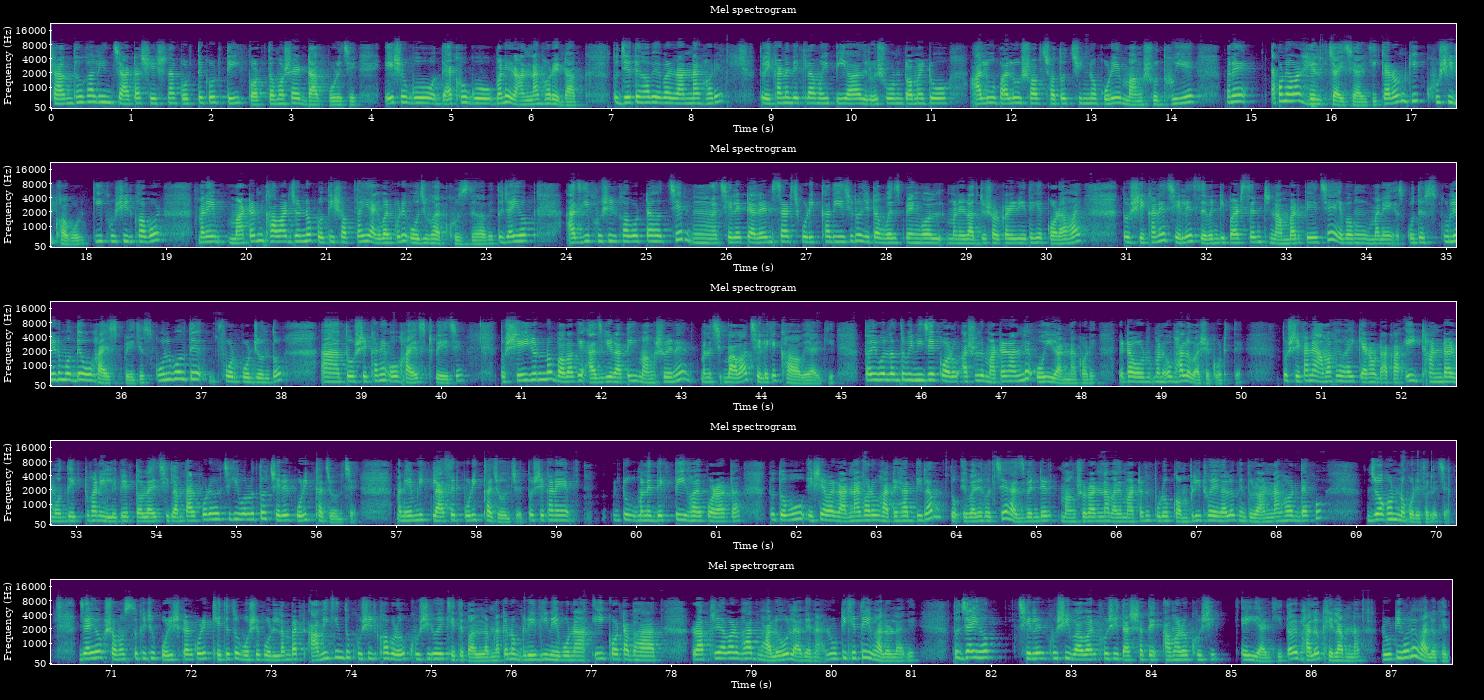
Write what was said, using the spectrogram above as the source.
সান্ধ্যকালীন চাটা শেষ না করতে করতেই কর্তামশায়ের ডাক পড়েছে। এসো গো, দেখো গো মানে রান্নাঘরে ডাক। তো যেতে হবে এবার রান্নাঘরে? তো এখানে দেখলাম ওই পেঁয়াজ, রসুন, টমেটো আলু ফালু সব ছতচ্ছিন্ন করে মাংস ধুয়ে মানে এখন আমার হেল্প চাইছে আর কি। কারণ কি? খুশির খবর। কি খুশির খবর? মানে মাটন খাওয়ার জন্য প্রতি সপ্তাহে একবার করে অজুহাত খুঁজতে হবে। তো যাই হোক, আজকে খুশির খবরটা হচ্ছে ছেলে ট্যালেন্ট সার্চ পরীক্ষা দিয়েছিল, যেটা ওয়েস্ট বেঙ্গল মানে রাজ্য সরকারের ইয়ে থেকে করা হয়। তো সেখানে ছেলে সেভেন্টি পার্সেন্ট নাম্বার পেয়েছে এবং মানে ওদের স্কুলের মধ্যে ও হায়েস্ট পেয়েছে। স্কুল বলতে ফোর পর্যন্ত। তো সেখানে ও হায়েস্ট পেয়েছে। তো সেই জন্য বাবাকে আজকে রাতেই মাংস এনে মানে বাবা ছেলেকে খাওয়াবে আর কি। তো আমি বললাম, তুমি নিজে করো। আসলে মাটন আনলে ওই রান্না করে। এটা ওর মানে ও ভালোবাসে করতে। তো সেখানে আমাকে ভাই কেন ডাকা? এই ঠান্ডার মধ্যে একটুখানি লেপের তলায় ছিলাম। তারপরে হচ্ছে কি বলতো, ছেলের পরীক্ষা চলছে। মানে এমনি ক্লাসের পরীক্ষা চলছে। তো সেখানে একটু মানে দেখতেই হয় পড়াটা তো তবু এসে আবার রান্নাঘরেও হাতে হাত দিলাম। তো এবারে হচ্ছে হাজব্যান্ডের মাংস রান্না মানে মাটন পুরো কমপ্লিট হয়ে গেল। কিন্তু রান্নাঘর দেখো জঘন্য করে ফেলেছে। যাই হোক, সমস্ত কিছু পরিষ্কার করে খেতে তো বসে পড়লাম। বাট আমি কিন্তু খুশির খবরও খুশি হয়ে খেতে পারলাম না। কেন গ্রেভি নেব না, এই কটা ভাত, রাত্রে আবার ভাত ভালোও লাগে না, রুটি খেতেই ভালো লাগে। তো যাই হোক, ছেলের খুশি, বাবার খুশি, তার সাথে আমারও খুশি, এই আর কি। তবে ভালো খেলাম না। রুটি হলে ভালো খেতে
